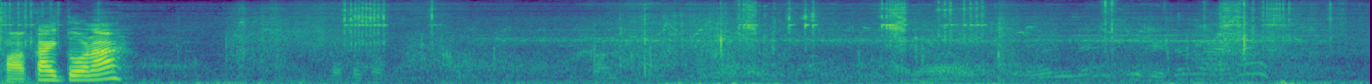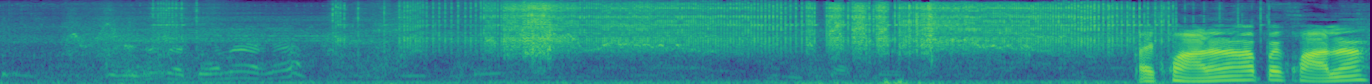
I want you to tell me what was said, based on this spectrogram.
ขวาใกล้ตัวนะ ขวาแล้วนะครับ ไปขวาแล้วนะ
